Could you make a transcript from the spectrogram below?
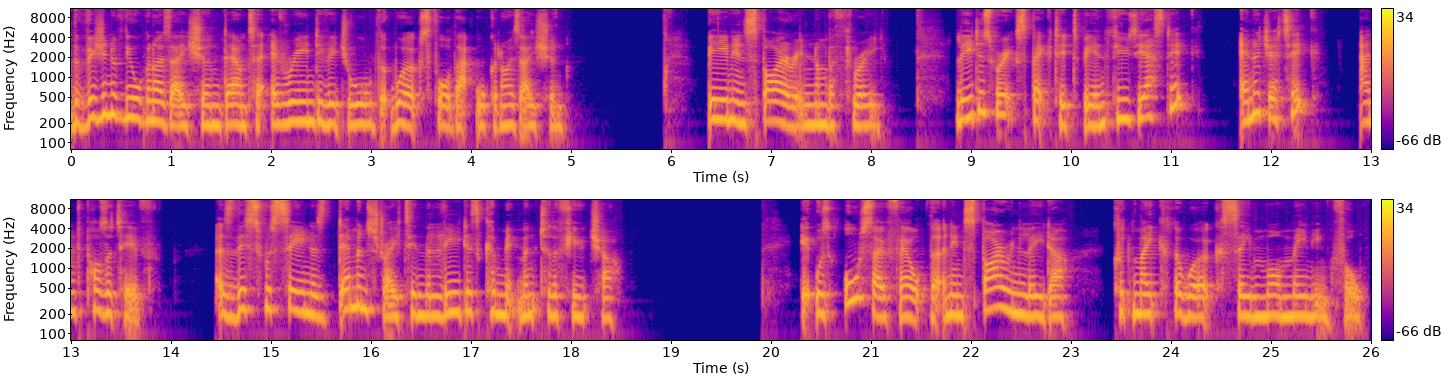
the vision of the organisation down to every individual that works for that organisation. Being inspiring, number three. Leaders were expected to be enthusiastic, energetic, and positive, as this was seen as demonstrating the leader's commitment to the future. It was also felt that an inspiring leader could make the work seem more meaningful.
